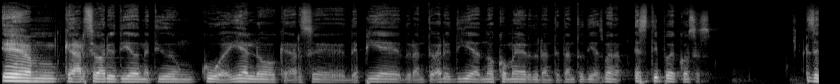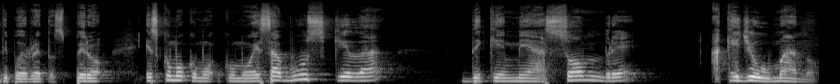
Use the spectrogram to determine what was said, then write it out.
Em, quedarse varios días metido en un cubo de hielo, quedarse de pie durante varios días, no comer durante tantos días, bueno, ese tipo de cosas, ese tipo de retos, pero es como, como, como esa búsqueda de que me asombre aquello humano.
